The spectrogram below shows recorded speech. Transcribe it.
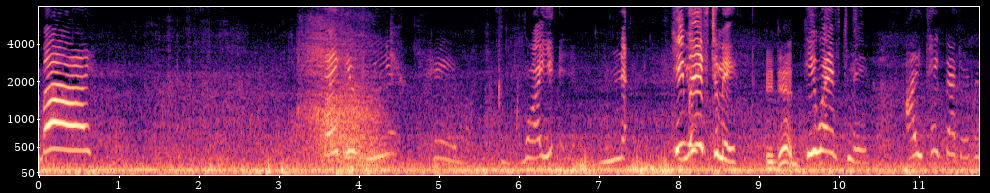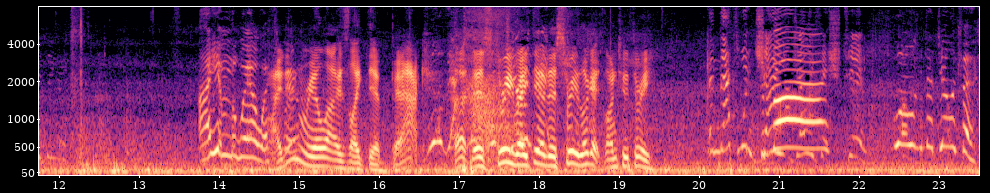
Bye. Thank you. He came right. Ne- he waved to me. He did. He waved to me. I take back everything I said. I am the whale whisperer. I didn't realize like they're back. Well, Uh, there's three right there. There's three. Look at one, two, three. And that's one giant Goodbye. jellyfish too. Whoa, look at that jellyfish.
